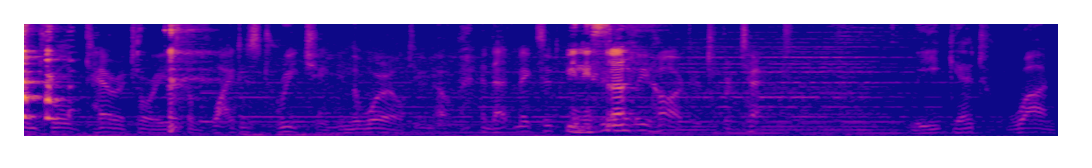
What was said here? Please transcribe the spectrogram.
controlled territory is the widest reaching in the world, you know, and that makes it infinitely harder to protect. We get one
